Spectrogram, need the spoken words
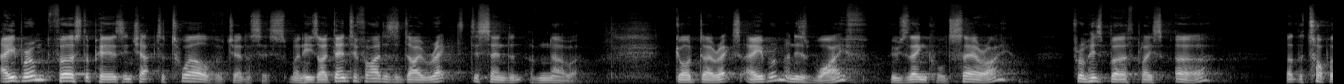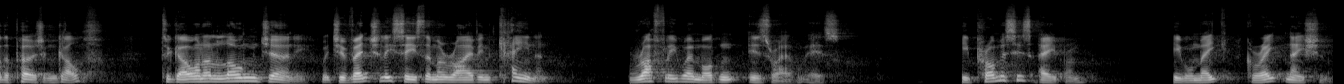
Abram first appears in chapter 12 of Genesis when he's identified as a direct descendant of Noah. God directs Abram and his wife, who's then called Sarai, from his birthplace Ur at the top of the Persian Gulf to go on a long journey, which eventually sees them arrive in Canaan, roughly where modern Israel is. He promises Abram he will make a great nation.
